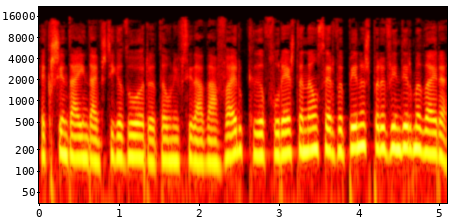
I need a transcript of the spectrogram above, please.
Acrescenta ainda a investigadora da Universidade de Aveiro que a floresta não serve apenas para vender madeira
